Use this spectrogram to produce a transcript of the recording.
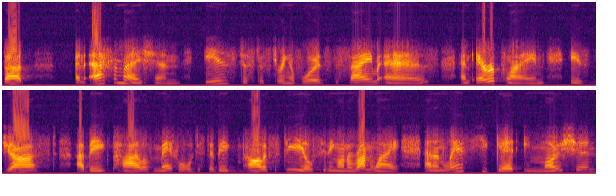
But an affirmation is just a string of words, the same as an aeroplane is just a big pile of metal, just a big pile of steel sitting on a runway. And unless you get emotion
